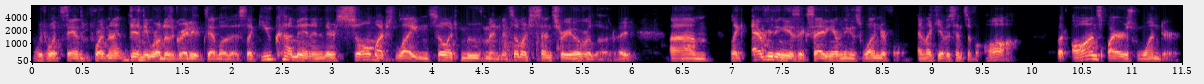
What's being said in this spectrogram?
with what stands before them, Disney World is a great example of this. Like you come in and there's so much light and so much movement and so much sensory overload, right? Um, like everything is exciting, everything is wonderful, and like you have a sense of awe. But awe inspires wonder.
